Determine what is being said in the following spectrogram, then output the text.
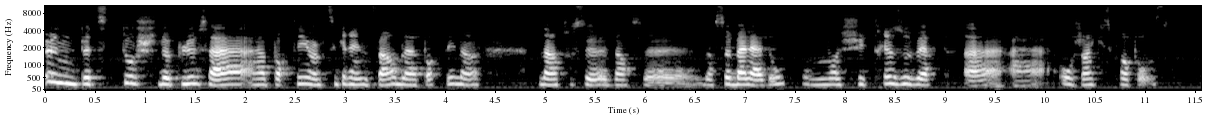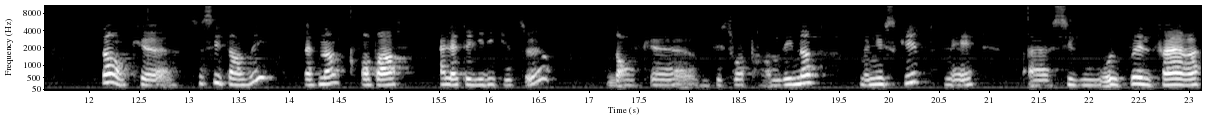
une petite touche de plus à, apporter, un petit grain de sable à apporter dans, tout ce, dans ce balado. Moi, je suis très ouverte aux gens qui se proposent. Donc, euh, ceci étant dit, maintenant, on passe à l'atelier d'écriture. Donc, euh, vous pouvez soit prendre des notes manuscrites, mais euh, si vous, pouvez le faire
